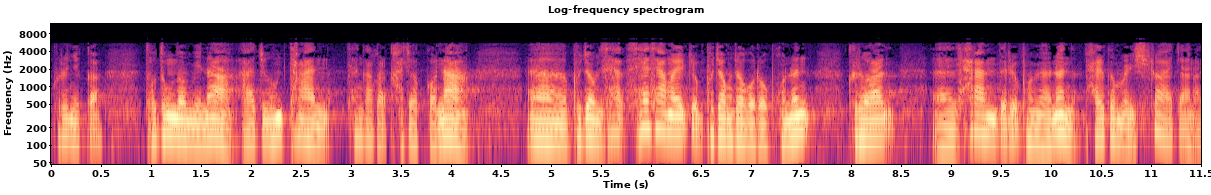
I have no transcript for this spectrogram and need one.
그러니까 도둑놈이나 아주 음탕한 생각을 가졌거나 어, 부정 세상을 좀 부정적으로 보는 그러한 어, 사람들을 보면은 밝음을 싫어하잖아.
